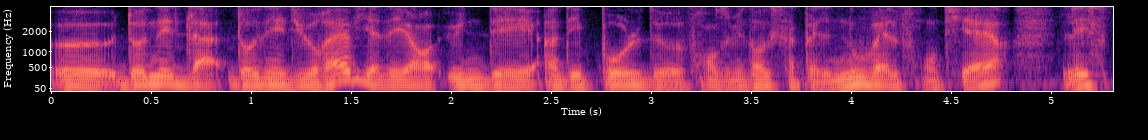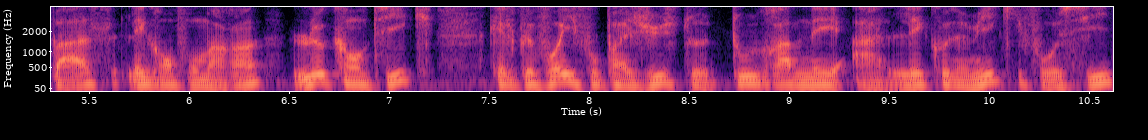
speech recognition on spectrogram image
donner de la donner du rêve. Il y a d'ailleurs une des un des pôles de France Métro qui s'appelle Nouvelles Frontières, l'espace, les grands fonds marins, le quantique. Quelquefois, il ne faut pas juste tout ramener à l'économique. Il faut aussi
